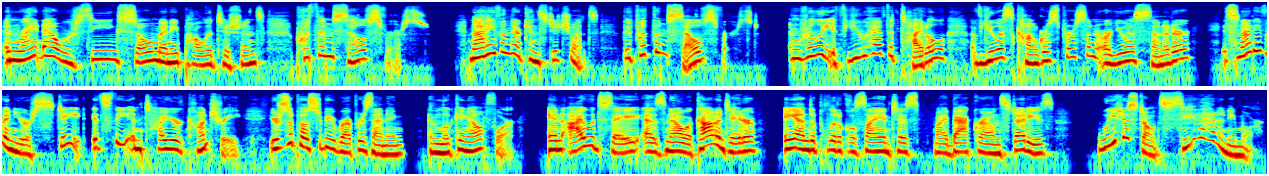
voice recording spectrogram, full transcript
And right now, we're seeing so many politicians put themselves first. Not even their constituents, they put themselves first. And really, if you have the title of U.S. Congressperson or U.S. Senator, it's not even your state, it's the entire country you're supposed to be representing and looking out for. And I would say, as now a commentator and a political scientist, my background studies, we just don't see that anymore.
